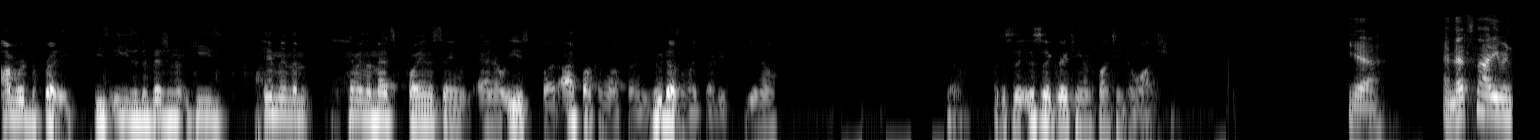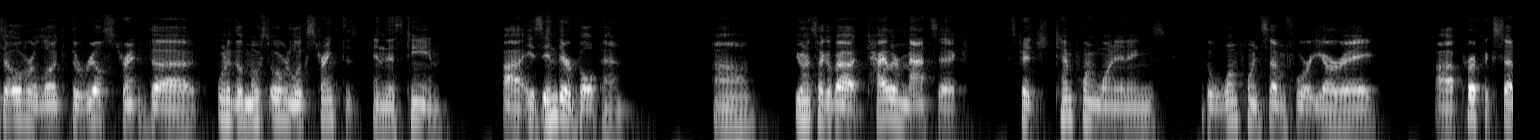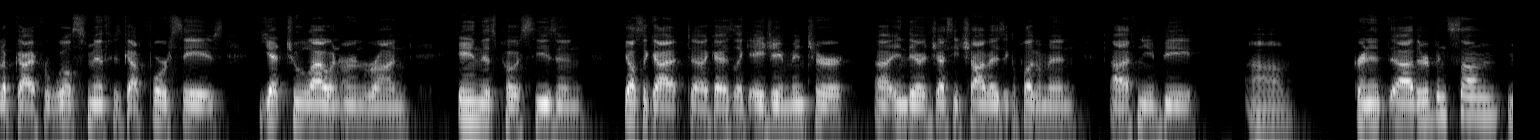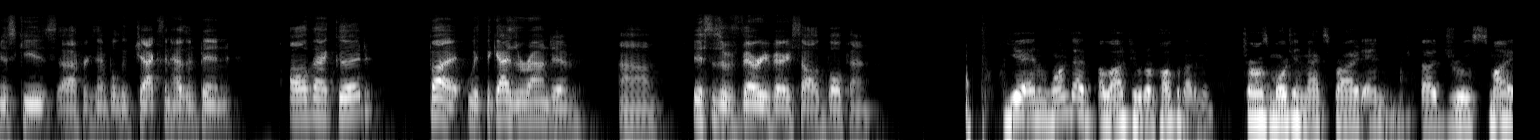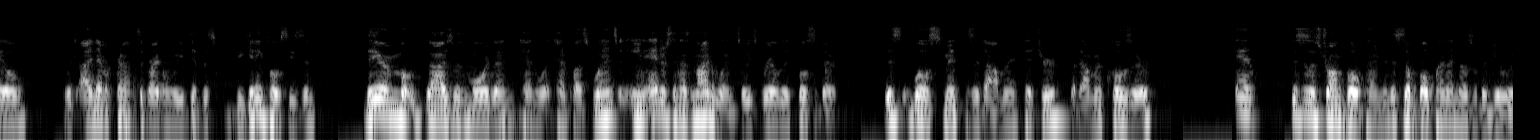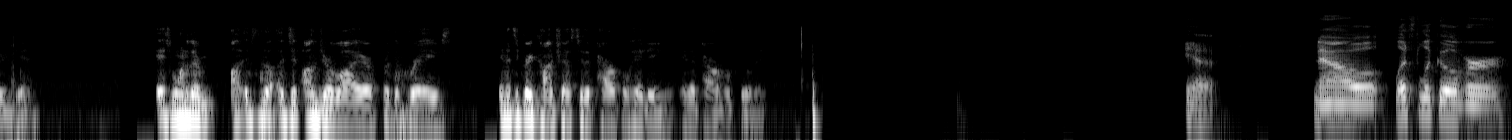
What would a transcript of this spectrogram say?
I'm rooting for Freddie. He's he's a division. He's him and the him and the Mets playing the same NL East, but I fucking love Freddie. Who doesn't like Freddie? You know. So, but this is this is a great team and fun team to watch. Yeah. And that's not even to overlook the real strength. The one of the most overlooked strengths in this team uh, is in their bullpen. Um, you want to talk about Tyler Matzek, who's pitched 10.1 innings with a 1.74 ERA. Uh, perfect setup guy for Will Smith, who's got four saves, yet to allow an earned run in this postseason. You also got uh, guys like AJ Minter uh, in there, Jesse Chavez, you can plug them in uh, if need be. Um, Granted, uh, there have been some miscues. Uh, for example, Luke Jackson hasn't been all that good, but with the guys around him, um, this is a very, very solid bullpen. Yeah, and one that a lot of people don't talk about. I mean, Charles Morton, Max Fried, and uh, Drew Smile, which I never pronounced it right when we did this beginning postseason. They are mo- guys with more than 10, what, 10 plus wins, and Ian Anderson has nine wins, so he's really close to there. This Will Smith is a dominant pitcher, a dominant closer, and this is a strong bullpen, and this is a bullpen that knows what they're doing. It's one of their uh, it's the it's an underlier for the Braves, and it's a great contrast to the powerful hitting and the powerful fielding. Yeah. Now let's look over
